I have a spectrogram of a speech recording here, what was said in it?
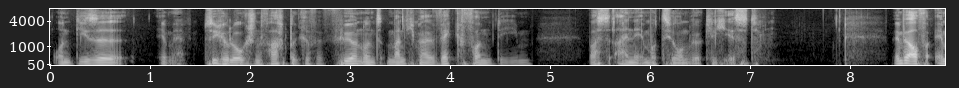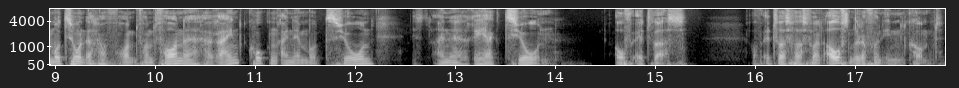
Und diese ähm, psychologischen Fachbegriffe führen uns manchmal weg von dem, was eine Emotion wirklich ist. Wenn wir auf Emotionen erstmal von, von vorne hereingucken, eine Emotion ist eine Reaktion auf etwas. Auf etwas, was von außen oder von innen kommt.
